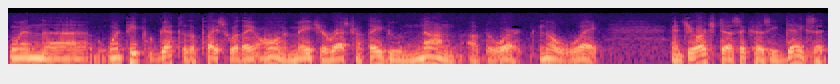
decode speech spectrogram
when uh, when people get to the place where they own a major restaurant, they do none of the work. No way. And George does it because he digs it.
